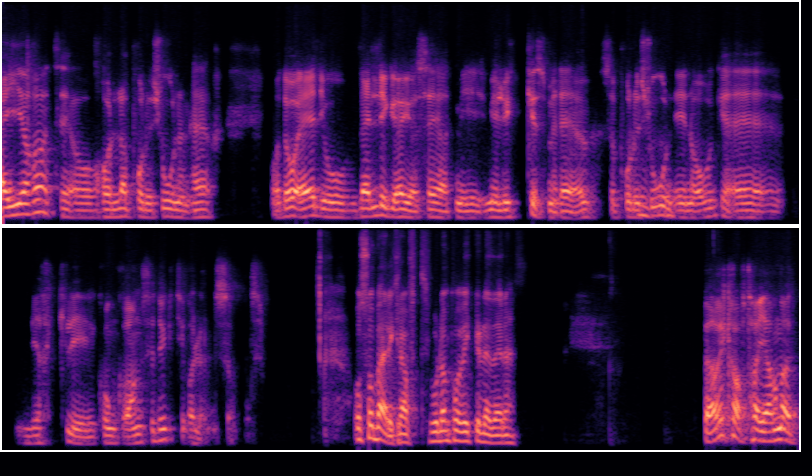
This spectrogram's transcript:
eiere til å holde produksjonen her. Og da er det jo veldig gøy å se at vi, vi lykkes med det òg. Så produksjonen i Norge er virkelig konkurransedyktig og lønnsomt. Og så bærekraft. Hvordan påvirker det dere? Bærekraft har gjerne et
